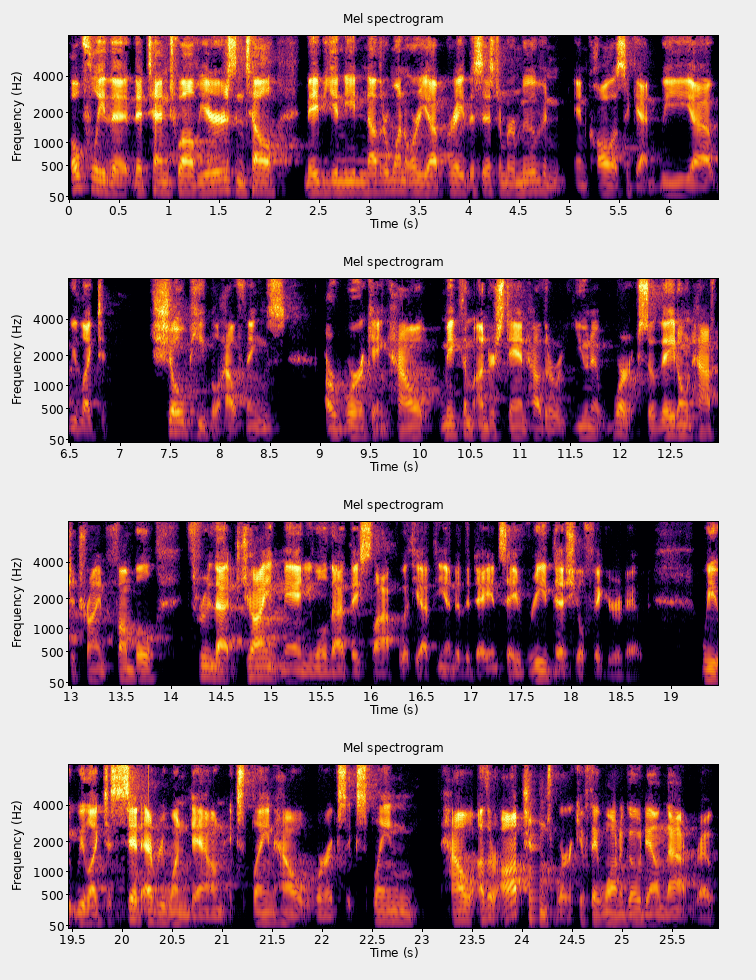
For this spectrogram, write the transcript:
hopefully the, the 10, 12 years until maybe you need another one or you upgrade the system or move and, and call us again. We, uh, we like to show people how things are working, how make them understand how their unit works so they don't have to try and fumble through that giant manual that they slap with you at the end of the day and say, read this, you'll figure it out we, we like to sit everyone down, explain how it works, explain how other options work if they want to go down that route,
